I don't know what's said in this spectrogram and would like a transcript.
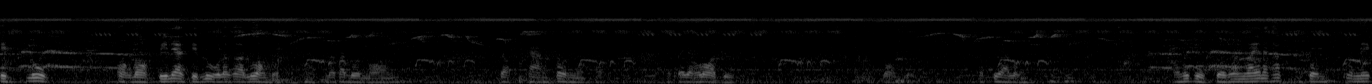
ติดลูก ออกดอกปีแรกติดลูกแล้วก็ร่วงหมดแล้วก็โดนหนอนเจาะกลางต้นนะครับก็ยังรอดอยู่รอดอยู่ก็เตี้ยลงอันนี้ปลูกเสริมกันไว้นะครับต้นต้นเล็ก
